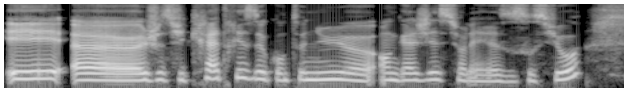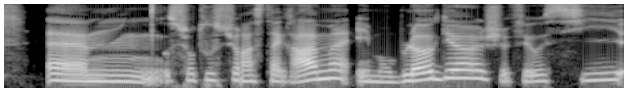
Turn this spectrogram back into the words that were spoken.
et je suis créatrice de contenu engagé sur les réseaux sociaux surtout sur Instagram et mon blog. Je fais aussi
